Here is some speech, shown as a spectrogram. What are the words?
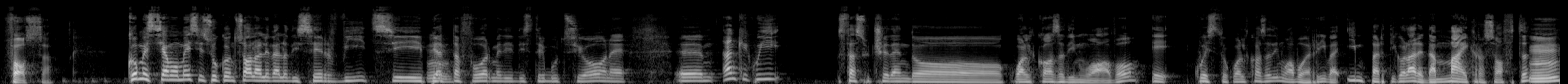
Fossa. Come siamo messi su console a livello di servizi, mm. piattaforme mm. di distribuzione? Eh, anche qui sta succedendo qualcosa di nuovo e questo qualcosa di nuovo arriva in particolare da Microsoft. Mm.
